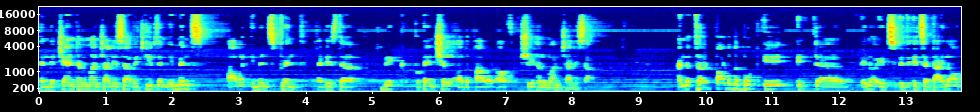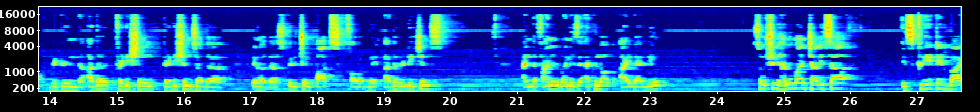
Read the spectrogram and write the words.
and they chant Hanuman Chalisa, which gives them immense power, immense strength. That is the big potential or the power of Sri Hanuman Chalisa. And the third part of the book, it, it uh, you know, it's it, it's a dialogue between the other traditional traditions or the you know the spiritual paths followed by other religions and the final one is the epilogue i value. So sri hanuman chalisa is created by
